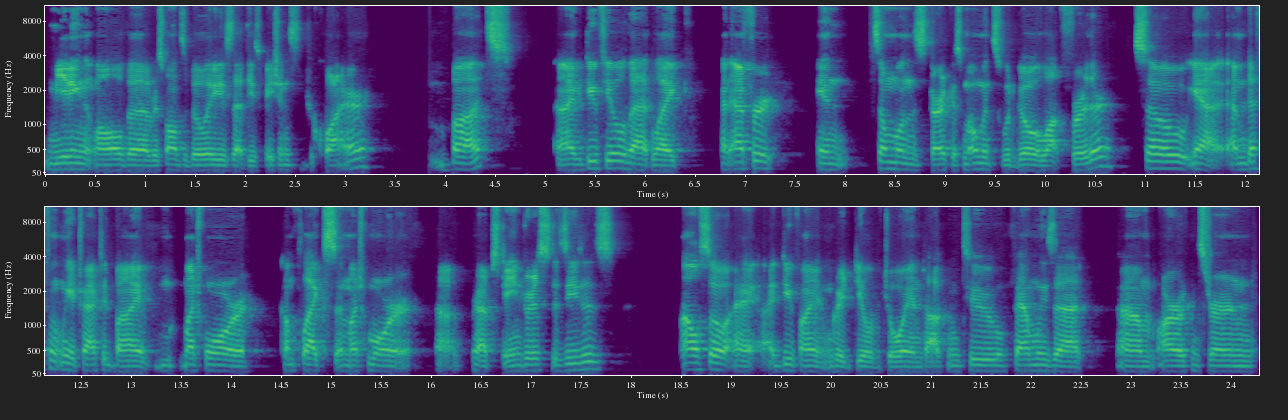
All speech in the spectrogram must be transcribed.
meeting all the responsibilities that these patients require. But I do feel that like an effort in someone's darkest moments would go a lot further. So yeah, I'm definitely attracted by much more complex and much more uh, perhaps dangerous diseases. Also, I, I, do find a great deal of joy in talking to families that um, are concerned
